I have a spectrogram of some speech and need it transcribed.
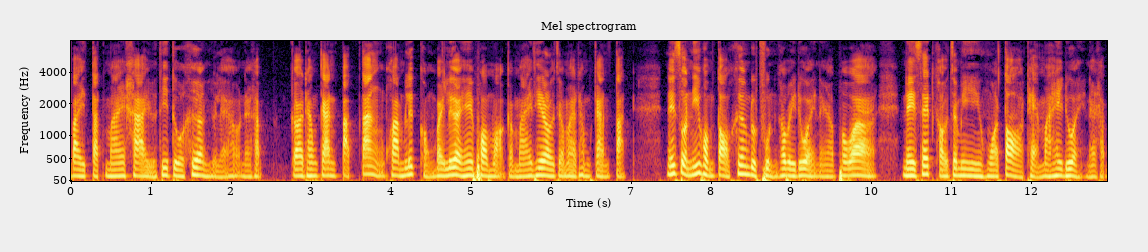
ใบตัดไม้คาอยู่ที่ตัวเครื่องอยู่แล้วนะครับ ก็ทำการปรับตั้งความลึกของใบเลื่อยให้พอเหมาะกับไม้ที่เราจะมาทำการตัด ในส่วนนี้ผมต่อเครื่องดูดฝุ่นเข้าไปด้วยนะครับ เพราะว่าในเซตเขาจะมีหัวต่อแถมมาให้ด้วยนะครับ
